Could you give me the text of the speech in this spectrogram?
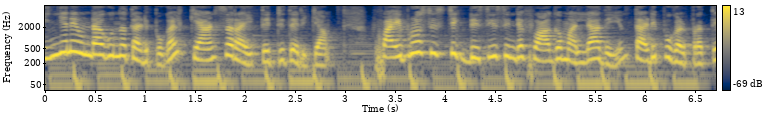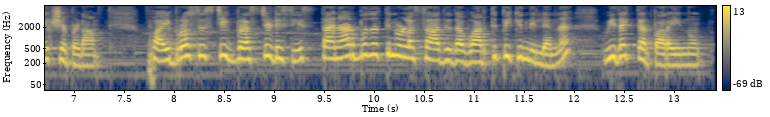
ഇങ്ങനെ ഉണ്ടാകുന്ന തടിപ്പുകൾ ക്യാൻസറായി തെറ്റിദ്ധരിക്കാം. ഫൈബ്രോസിസ്റ്റിക് ഡിസീസിന്റെ ഭാഗമല്ലാതെയും തടിപ്പുകൾ പ്രത്യക്ഷപ്പെടാം. ഫൈബ്രോസിസ്റ്റിക് ബ്രസ്റ്റ് ഡിസീസ് സ്തനാർബുദത്തിനുള്ള സാധ്യത വർദ്ധിപ്പിക്കുന്നില്ലെന്ന് വിദഗ്ധർ പറയുന്നു.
